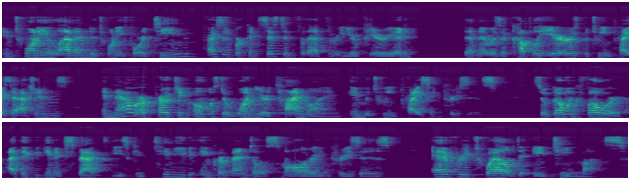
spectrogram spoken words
In 2011 to 2014, prices were consistent for that three year period. Then there was a couple years between price actions, and now we're approaching almost a one year timeline in between price increases. So going forward, I think we can expect these continued incremental smaller increases every 12 to 18 months.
